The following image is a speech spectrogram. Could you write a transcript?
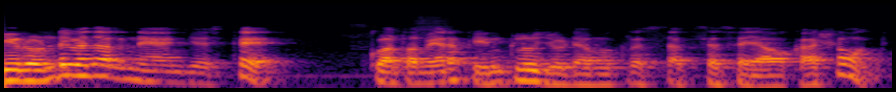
ఈ రెండు విధాలు న్యాయం చేస్తే కొంతమేరకు ఇన్క్లూజివ్ డెమోక్రసీ సక్సెస్ అయ్యే అవకాశం ఉంది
